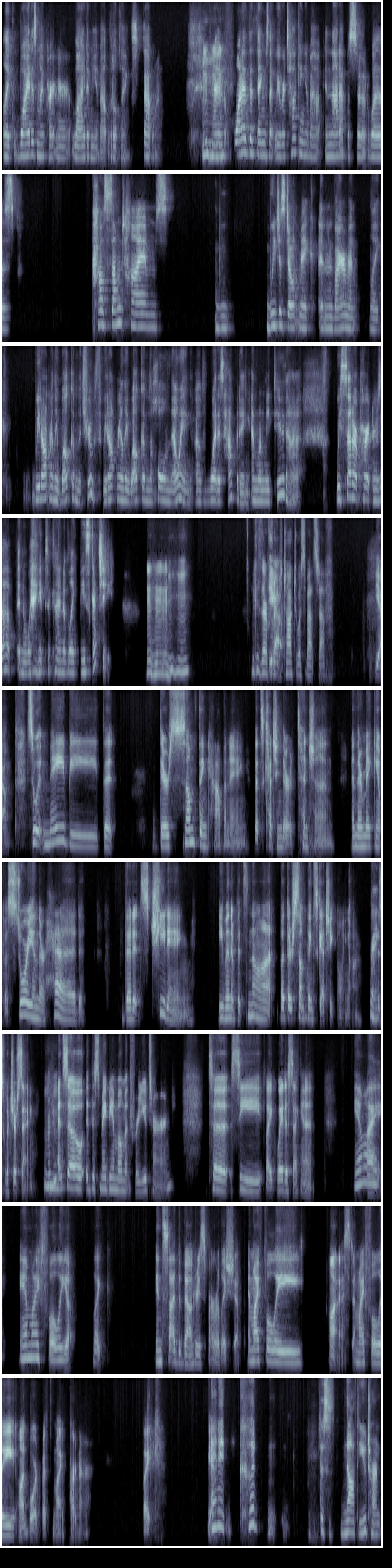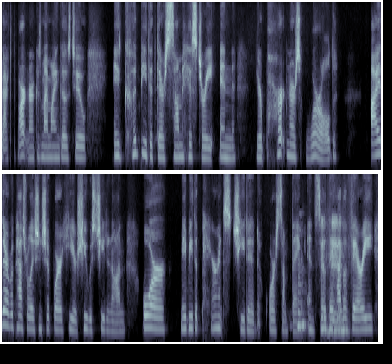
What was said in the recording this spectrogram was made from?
like why does my partner lie to me about little things? That one. Mm-hmm. And one of the things that we were talking about in that episode was how sometimes we just don't make an environment like we don't really welcome the truth. We don't really welcome the whole knowing of what is happening. And when we do that, we set our partners up in a way to kind of like be sketchy. Mm-hmm. Mm-hmm. Because they're afraid yeah. to talk to us about stuff. Yeah. So it may be that there's something happening that's catching their attention and they're making up a story in their head that it's cheating even if it's not but there's something sketchy going on right. is what you're saying. Mm-hmm. and so this may be a moment for you turn to see like wait a second am i am i fully like inside the boundaries of our relationship? Am i fully honest? Am i fully on board with my partner like, yeah. And it could, this is not the U turn back to the partner because my mind goes to it could be that there's some history in your partner's world, either of a past relationship where he or she was cheated on, or maybe the parents cheated or something. And so they have Mhm. a very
